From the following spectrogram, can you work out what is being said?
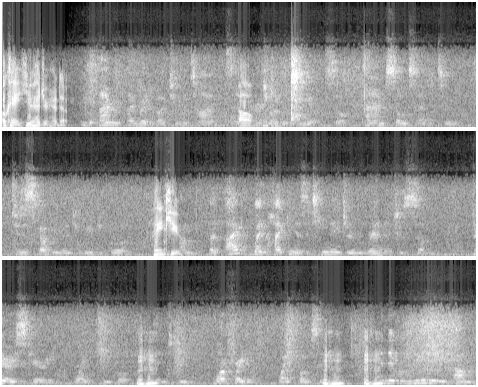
Okay, you had your hand up. I'm, i read about you in the Times and oh, I heard you on the radio. So, and I'm so excited to to discover you and to read your book. Thank you. Um, but I went hiking as a teenager and ran into some very scary white people. Mm-hmm. I tend to be more afraid of white folks than mm-hmm. mm-hmm. and they were really um,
